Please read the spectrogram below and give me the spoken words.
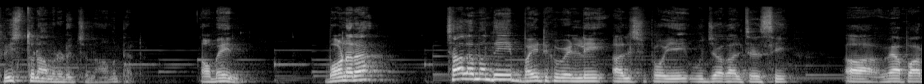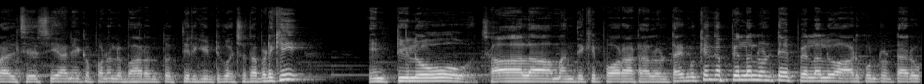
క్రీస్తునామనుడుచున్నాము తండ్రి. అమెయిన్ బాగున్నారా? చాలామంది బయటకు వెళ్ళి అలసిపోయి ఉద్యోగాలు చేసి వ్యాపారాలు చేసి అనేక పనుల భారంతో తిరిగి ఇంటికి వచ్చేటప్పటికి ఇంటిలో చాలా మందికి పోరాటాలు ఉంటాయి. ముఖ్యంగా పిల్లలు ఉంటే పిల్లలు ఆడుకుంటుంటారు.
